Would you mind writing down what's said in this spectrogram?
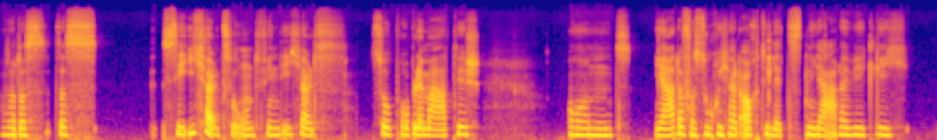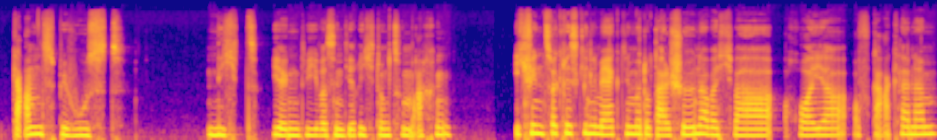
also das, das sehe ich halt so und finde ich als so problematisch. Und ja, da versuche ich halt auch die letzten Jahre wirklich ganz bewusst nicht irgendwie was in die Richtung zu machen. Ich finde zwar Christkindlmärkte immer total schön, aber ich war heuer auf gar keinem.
